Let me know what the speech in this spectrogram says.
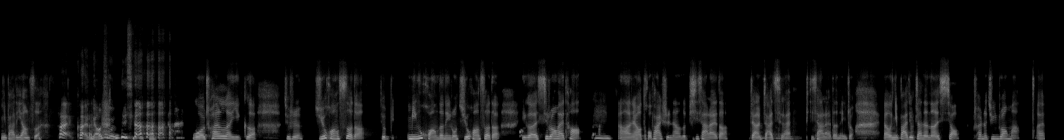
你爸的样子。快快描述 一下。我穿了一个，就是橘黄色的，就明黄的那种橘黄色的一个西装外套。嗯。啊，然后头发是那样子披下来的，这样扎起来披下来的那种，然后你爸就站在那笑，穿着军装嘛，哎，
